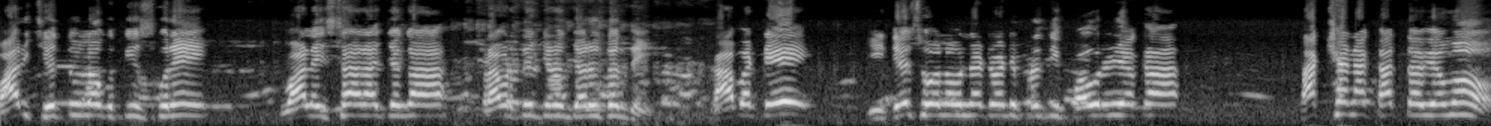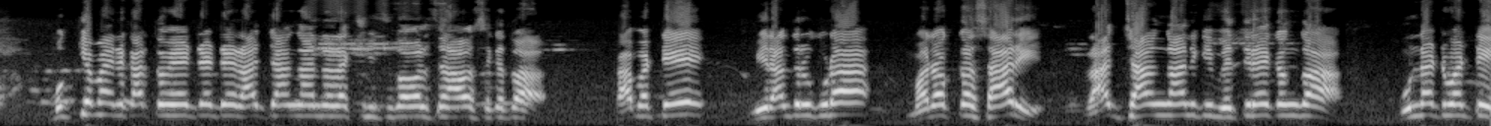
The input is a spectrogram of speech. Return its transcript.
వారి చేతుల్లోకి తీసుకుని వాళ్ళ ఇష్టారాజ్యంగా ప్రవర్తించడం జరుగుతుంది. కాబట్టి ఈ దేశంలో ఉన్నటువంటి ప్రతి పౌరుని యొక్క రక్షణ కర్తవ్యము. ముఖ్యమైన కర్తవ్యం ఏంటంటే రాజ్యాంగాన్ని రక్షించుకోవాల్సిన ఆవశ్యకత. కాబట్టి మీరందరూ కూడా మరొక్కసారి రాజ్యాంగానికి వ్యతిరేకంగా ఉన్నటువంటి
